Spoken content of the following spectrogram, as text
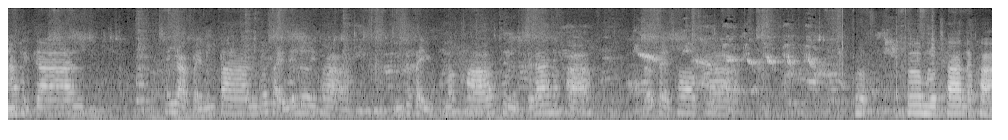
นะใส่จานถ้าอยากใส่น้ำตาลก็ใส่ได้เลยค่ะ หรือจะใส่มะพร้าวขูดก็ได้นะคะ แล้วแต่ชอบค่ะ เพิ่มรสชาตินะคะ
